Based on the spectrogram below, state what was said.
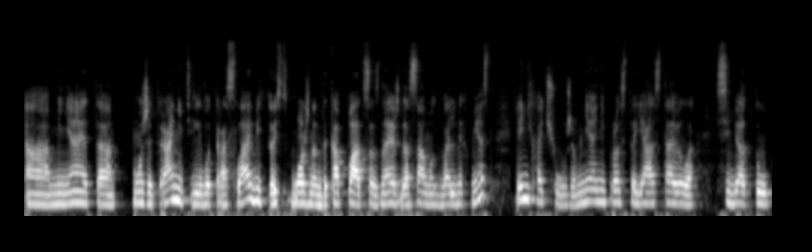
а, меня это может ранить или вот расслабить, то есть можно докопаться, знаешь, до самых больных мест, я не хочу уже. Мне они просто, я оставила себя ту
